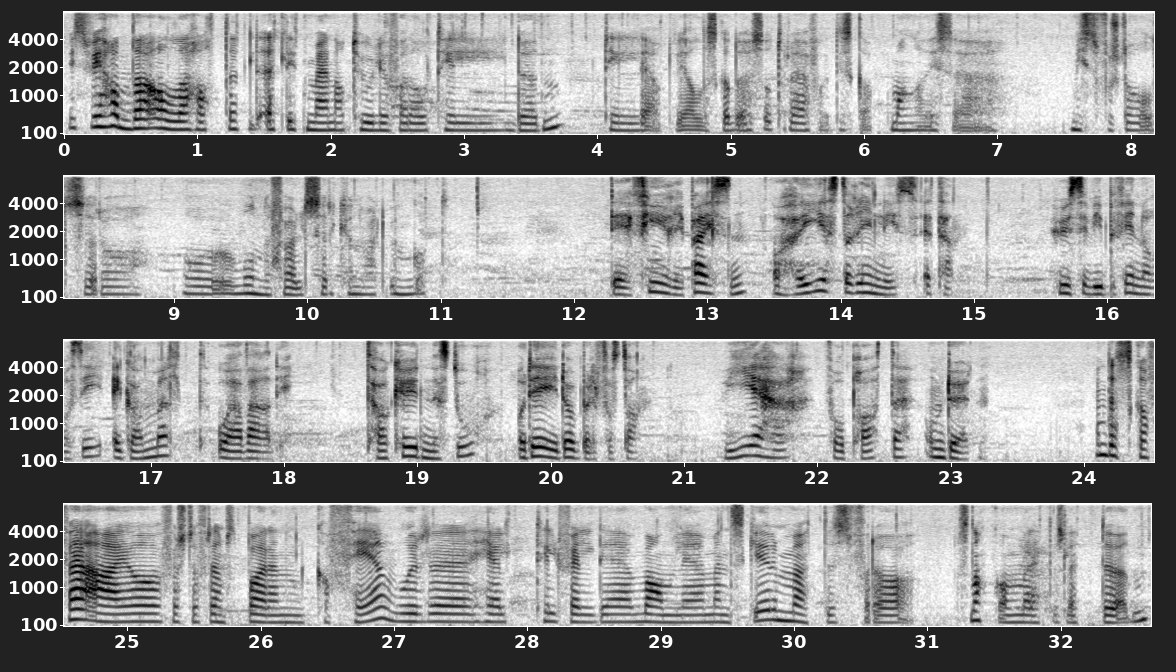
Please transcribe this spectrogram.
Hvis vi hadde alle hatt et, et, litt mer naturlig forhold til døden, til det at vi alle skal dø, så tror jeg faktisk at mange av disse misforståelser og, og vonde følelser kunne vært unngått. Det er fyr i peisen, og høye stearinlys er tent. Huset vi befinner oss i er gammelt og ærverdig. Takhøyden er stor, og det er i dobbel forstand. Vi er her for å prate om døden. En dødskafé er jo først og fremst bare en kafé hvor eh, helt tilfeldige, vanlige mennesker møtes for å snakke om rett og slett døden.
